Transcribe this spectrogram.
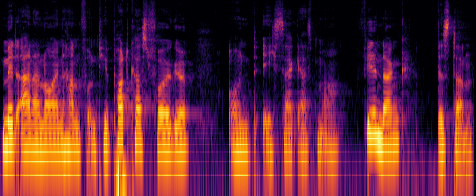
mit einer neuen Hanf- und Tier-Podcast-Folge. Und ich sage erstmal vielen Dank. Bis dann.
